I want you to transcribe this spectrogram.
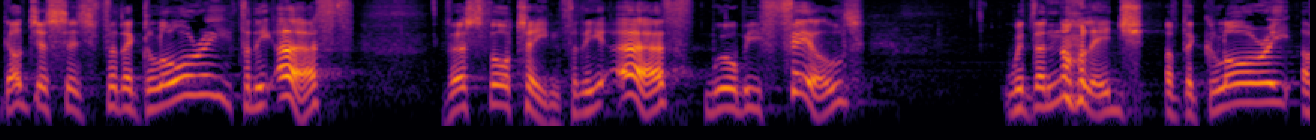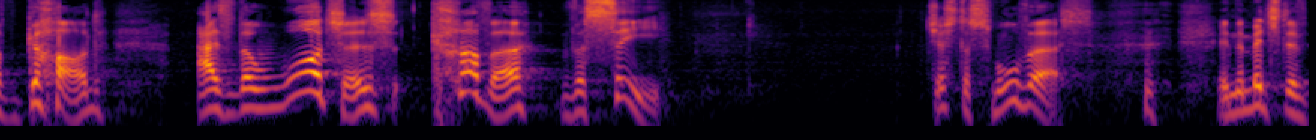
God just says, For the glory, for the earth, verse 14, for the earth will be filled with the knowledge of the glory of God as the waters cover the sea. Just a small verse. In the midst of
